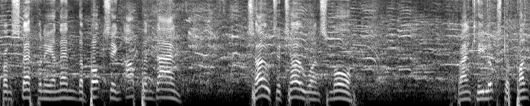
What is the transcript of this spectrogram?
from Stephanie, and then the boxing up and down, toe to toe once more. Frankie looks to punch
